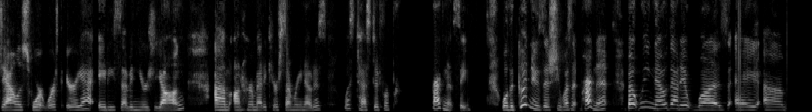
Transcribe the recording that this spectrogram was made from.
Dallas Fort Worth area, 87 years young, um, on her Medicare summary notice, was tested for pregnancy. Well, the good news is she wasn't pregnant, but we know that it was a um,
